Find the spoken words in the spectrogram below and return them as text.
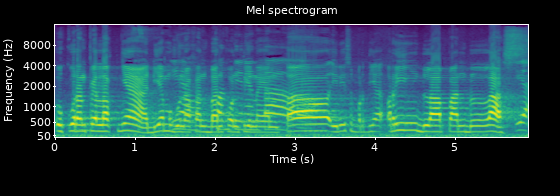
Ukuran velgnya dia menggunakan Iya, ban Continental. Continental. Ini sepertinya ring 18. Iya.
